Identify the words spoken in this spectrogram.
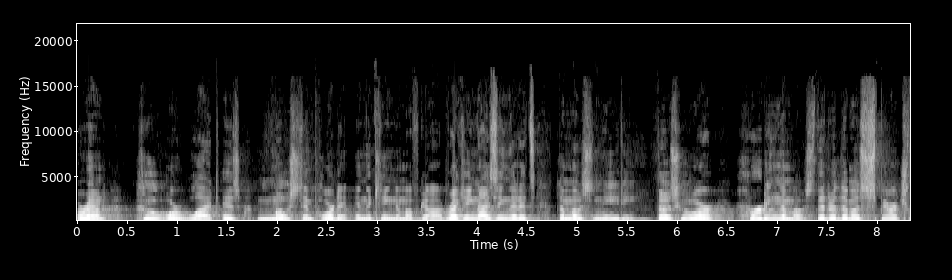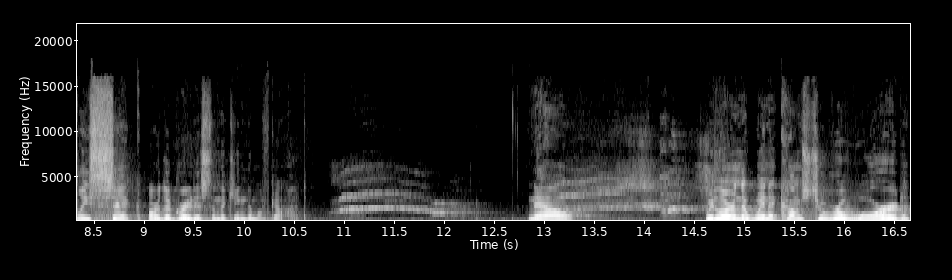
around who or what is most important in the kingdom of God, recognizing that it's the most needy, those who are hurting the most, that are the most spiritually sick, are the greatest in the kingdom of God. Now, we learn that when it comes to reward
